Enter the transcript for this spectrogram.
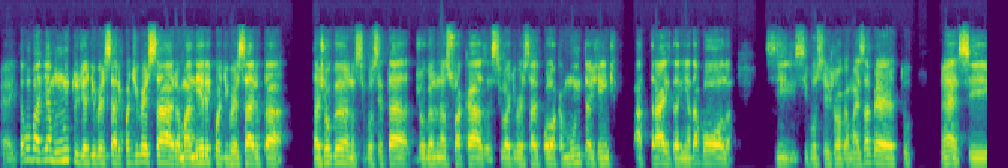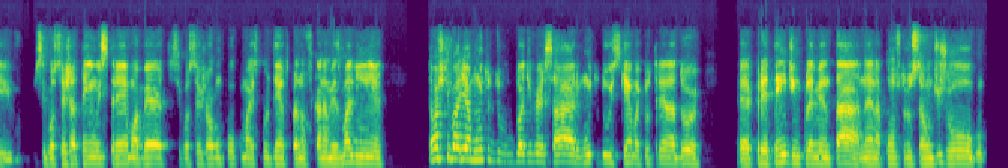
É, então varia muito de adversário para adversário, a maneira que o adversário está tá jogando. Se você está jogando na sua casa, se o adversário coloca muita gente atrás da linha da bola, se, se você joga mais aberto, né? Se se você já tem um extremo aberto, se você joga um pouco mais por dentro para não ficar na mesma linha. Então, acho que varia muito do, do adversário, muito do esquema que o treinador é, pretende implementar né, na construção de jogo.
